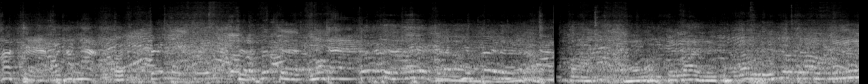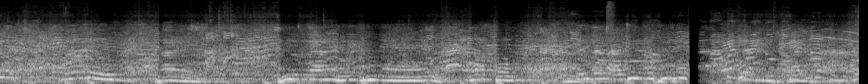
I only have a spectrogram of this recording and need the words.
ถ้าแจกไปครับเนี่ยแจกก็แจกเนาะแจกก็แจกให้แจกหยิบได้เลยครับฝากเอาหยิบไปได้เลยครับหรือจะเป็นเอานี้น้ำดื่มใช่ทีมงานของคุณน้อยครับผม มีหลายที่นะที่นี่ใส่ก็อาจจะ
